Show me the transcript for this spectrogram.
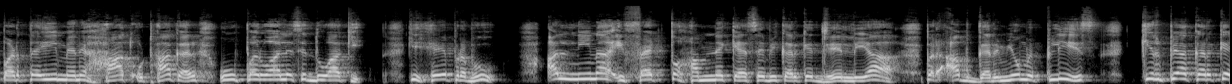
पढ़ते ही मैंने हाथ उठाकर ऊपर वाले से दुआ की कि हे प्रभु, अल नीना इफ़ेक्ट तो हमने कैसे भी करके झेल लिया, पर अब गर्मियों में प्लीज़ कृपया करके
